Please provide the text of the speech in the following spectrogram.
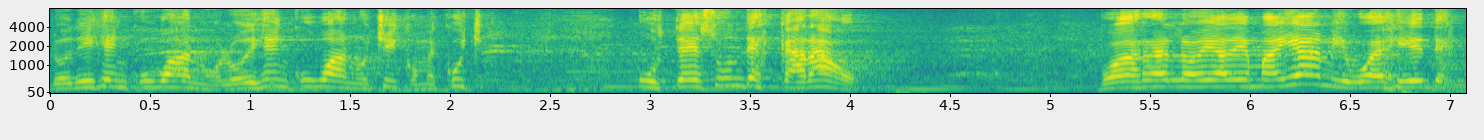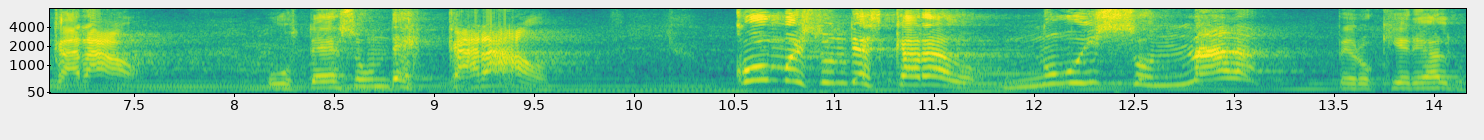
Lo dije en cubano, lo dije en cubano, chicos, me escucha. Usted es un descarado. Voy a agarrar la vía de Miami y voy a decir descarado. Usted es un descarado. ¿Cómo es un descarado? No hizo nada, pero quiere algo.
